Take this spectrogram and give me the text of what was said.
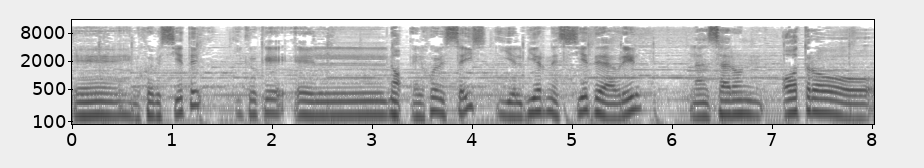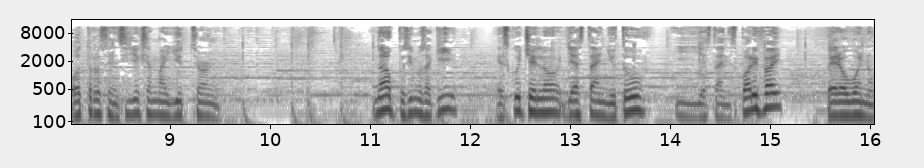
eh, el jueves 7 y creo que el no, el jueves 6 y el viernes 7 de abril lanzaron otro otro sencillo que se llama U-Turn. No lo pusimos aquí, escúchenlo, ya está en YouTube y ya está en Spotify, pero bueno,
